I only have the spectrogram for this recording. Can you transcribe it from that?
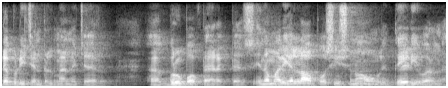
deputy general manager group of directors இந்த மாதிரி எல்லா பொசிஷனும் அவங்களுக்கு தேடி வருங்க.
